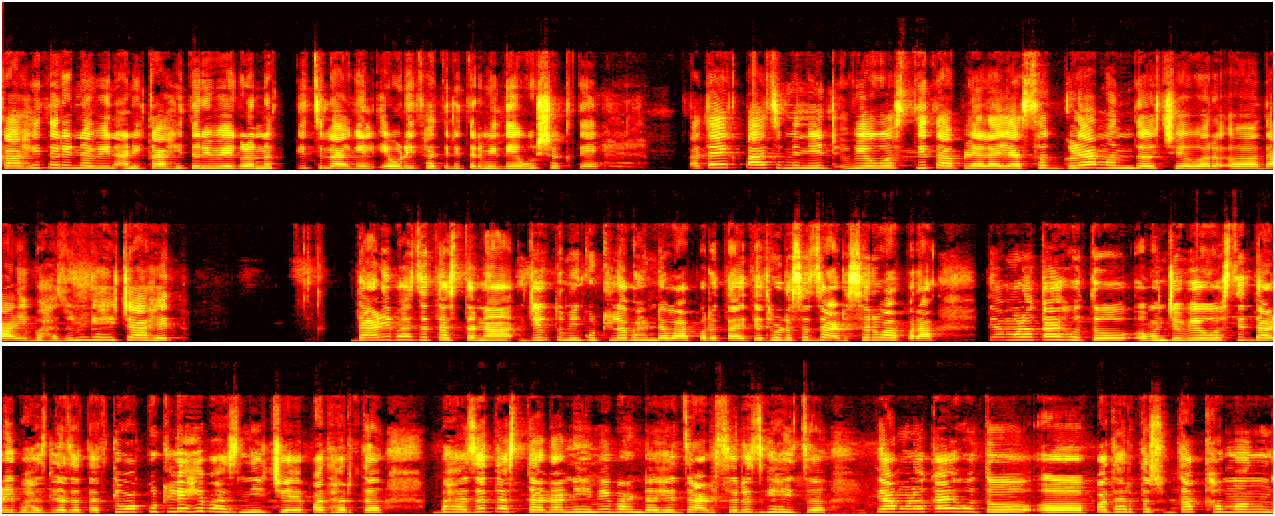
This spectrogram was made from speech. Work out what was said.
काहीतरी नवीन आणि काहीतरी वेगळं नक्कीच लागेल एवढी खात्री तर मी देऊ शकते. आता एक पाच मिनिट व्यवस्थित आपल्याला या सगळ्या मंदचेवर डाळी भाजून घ्यायच्या आहेत. डाळी भाजत असताना जे तुम्ही कुठलं भांडं वापरत आहे ते थोडंसं जाडसर वापरा. त्यामुळं काय होतं म्हणजे व्यवस्थित डाळी भाजल्या जातात किंवा कुठलेही भाजणीचे पदार्थ भाजत असताना नेहमी भांडं हे जाडसरच घ्यायचं. त्यामुळं काय होतं पदार्थसुद्धा खमंग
